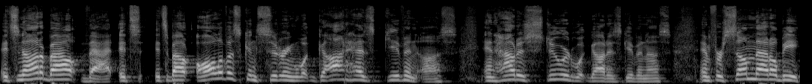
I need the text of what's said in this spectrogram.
It's not about that. It's, it's about all of us considering what God has given us and how to steward what God has given us. And for some, that'll be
